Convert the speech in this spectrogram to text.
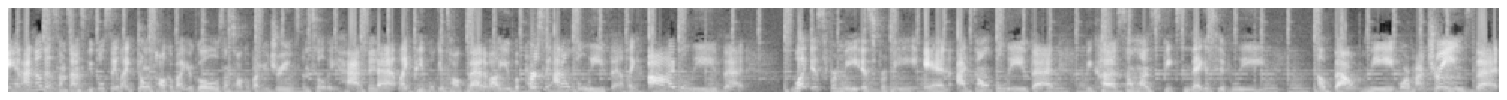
And I know that sometimes people say like, don't talk about your goals, don't talk about your dreams until they happen. That like people can talk bad about you. But personally, I don't believe that. Like I believe that what is for me is for me. And I don't believe that because someone speaks negatively about me or my dreams that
